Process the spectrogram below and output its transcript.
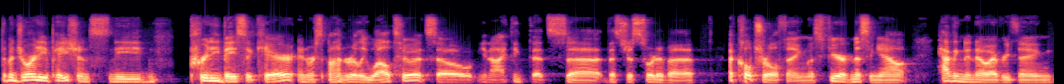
the majority of patients need pretty basic care and respond really well to it. So you know, I think that's uh, that's just sort of a a cultural thing. This fear of missing out, having to know everything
